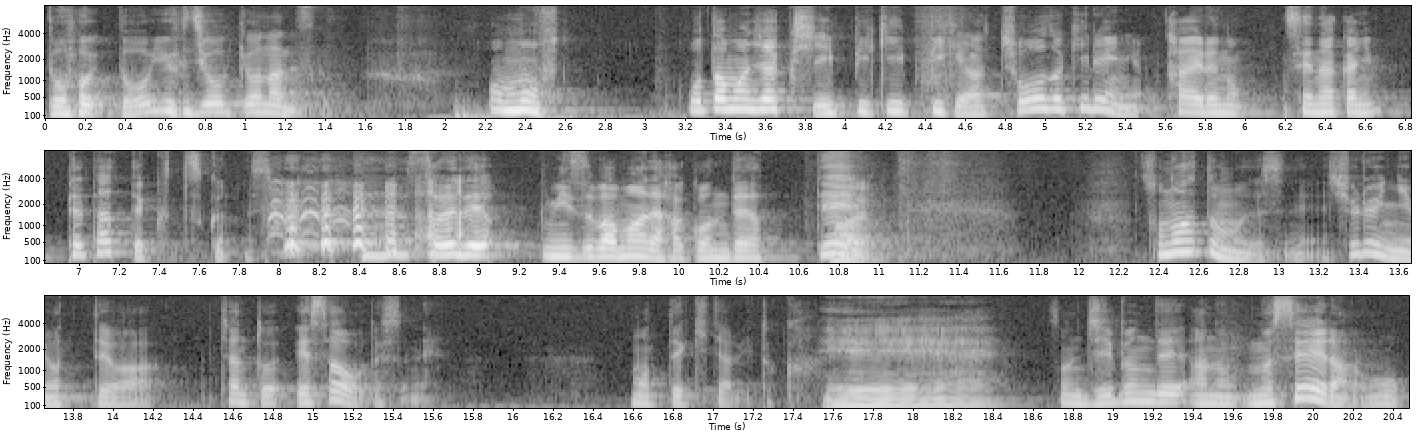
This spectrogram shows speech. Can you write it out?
どう どういう状況なんですか？もうオタマジャクシ一匹一匹がちょうど綺麗にカエルの背中にペタってくっつくんです それで水場まで運んであって、はい、その後もですね種類によってはちゃんと餌をですね持ってきたりとか。その自分であの無精卵を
